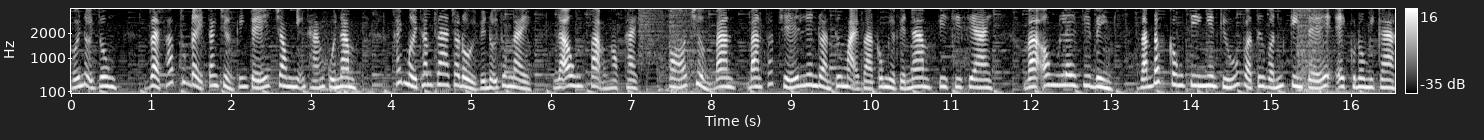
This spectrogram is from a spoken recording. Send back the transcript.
với nội dung Giải pháp thúc đẩy tăng trưởng kinh tế trong những tháng cuối năm. Khách mời tham gia trao đổi về nội dung này là ông Phạm Ngọc Thạch, Phó trưởng ban Ban pháp chế Liên đoàn Thương mại và Công nghiệp Việt Nam VCCI và ông Lê Duy Bình, Giám đốc Công ty Nghiên cứu và Tư vấn Kinh tế Economica.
